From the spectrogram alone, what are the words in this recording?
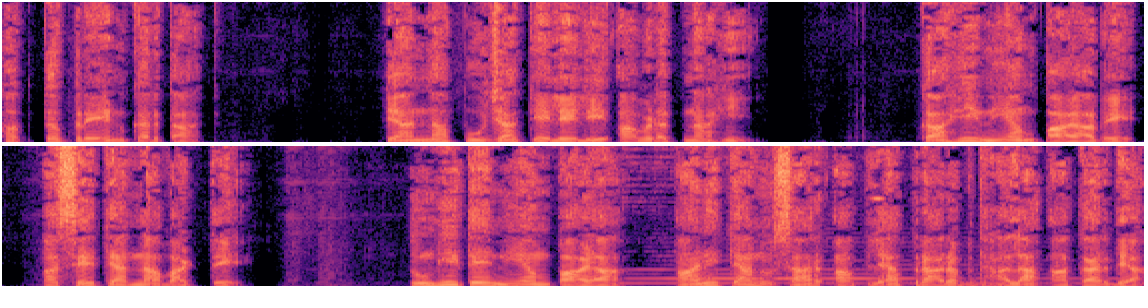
फक्त प्रेम करतात. त्यांना पूजा केलेली आवडत नाही. काही नियम पाळावे असे त्यांना वाटते. तुम्ही ते नियम पाळा आणि त्यानुसार आपल्या प्रारब्धाला आकार द्या.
